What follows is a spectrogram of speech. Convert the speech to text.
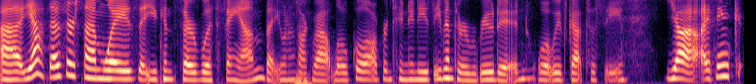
uh, yeah, those are some ways that you can serve with FAM, but you want to talk mm. about local opportunities, even through Rooted, what we've got to see. Yeah, I think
